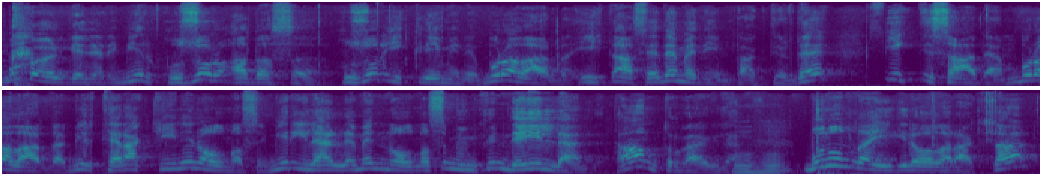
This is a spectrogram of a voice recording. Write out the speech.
bu bölgeleri bir huzur adası, huzur iklimini buralarda ihdas edemediğim takdirde iktisaden buralarda bir terakkinin olması, bir ilerlemenin olması mümkün değil dendi. Tamam mı Turgay Güler? Bununla ilgili olarak da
